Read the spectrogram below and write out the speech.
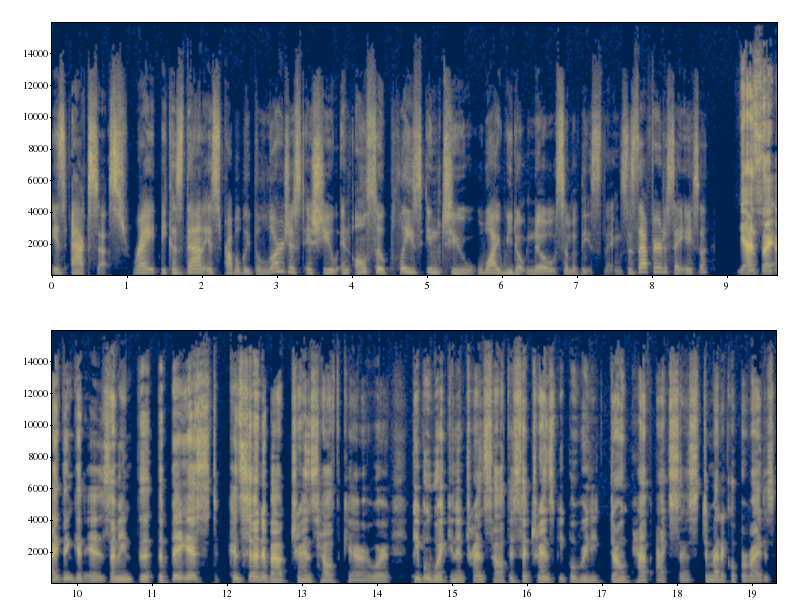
is access, right? Because that is probably the largest issue and also plays into why we don't know some of these things. Is that fair to say, Asa? Yes, I, I, think it is. I mean, the, the biggest concern about trans healthcare or people working in trans health is that trans people really don't have access to medical providers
